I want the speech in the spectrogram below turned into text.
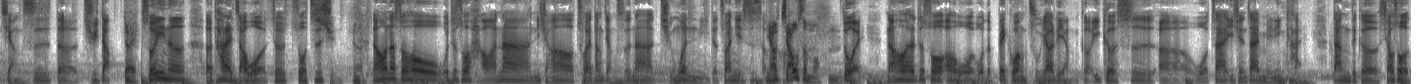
讲师的渠道，对，所以呢，呃，他来找我就做咨询，嗯，然后那时候我就说好啊，那你想要出来当讲师，那请问你的专业是什么？你要教什么？嗯，对，然后他就说哦，我我的 background 主要两个，一个是呃，我在以前在美林凯当这个销售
